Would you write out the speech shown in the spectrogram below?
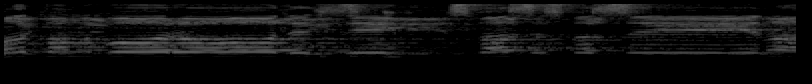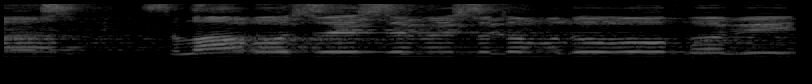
Молитвами Богородиці, спаси, спаси нас. Слава Отцю і Сину Святому Духові,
